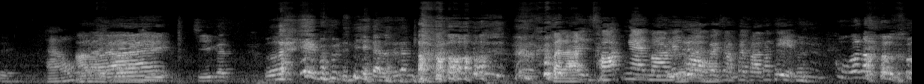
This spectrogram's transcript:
เลยเอ้าอะไรจีจีกันเฮ้ยมันเป็นที่อะไรนั่นไปละ ช็อตไงนอนไม่พอไฟฟ้าไฟฟ้าทัที กูก็นอนกู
